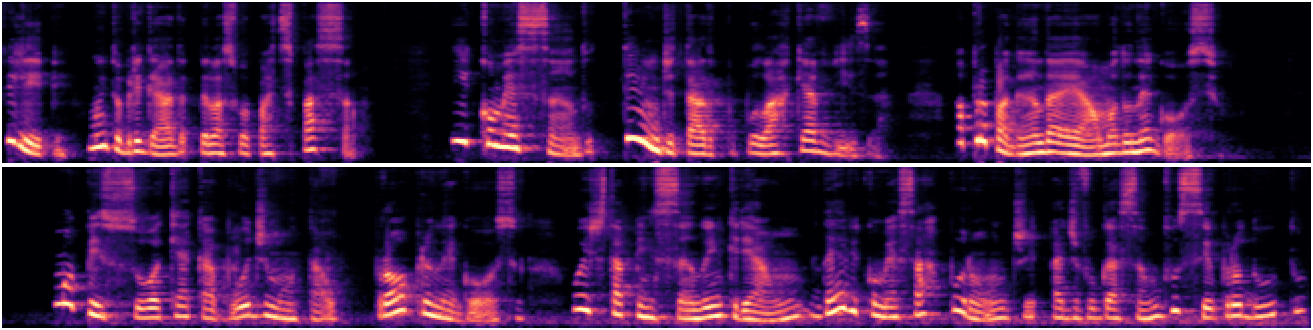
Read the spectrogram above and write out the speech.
Felipe, muito obrigada pela sua participação. E começando, tem um ditado popular que avisa: a propaganda é a alma do negócio. Uma pessoa que acabou de montar o próprio negócio ou está pensando em criar um, deve começar por onde? A divulgação do seu produto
